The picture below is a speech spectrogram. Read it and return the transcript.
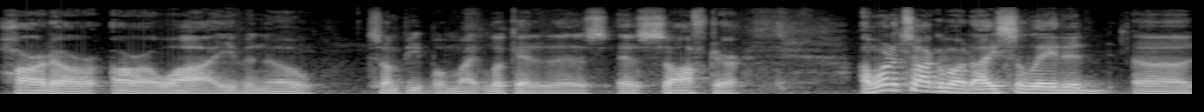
hard ROI, even though some people might look at it as, as softer. I want to talk about isolated uh,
